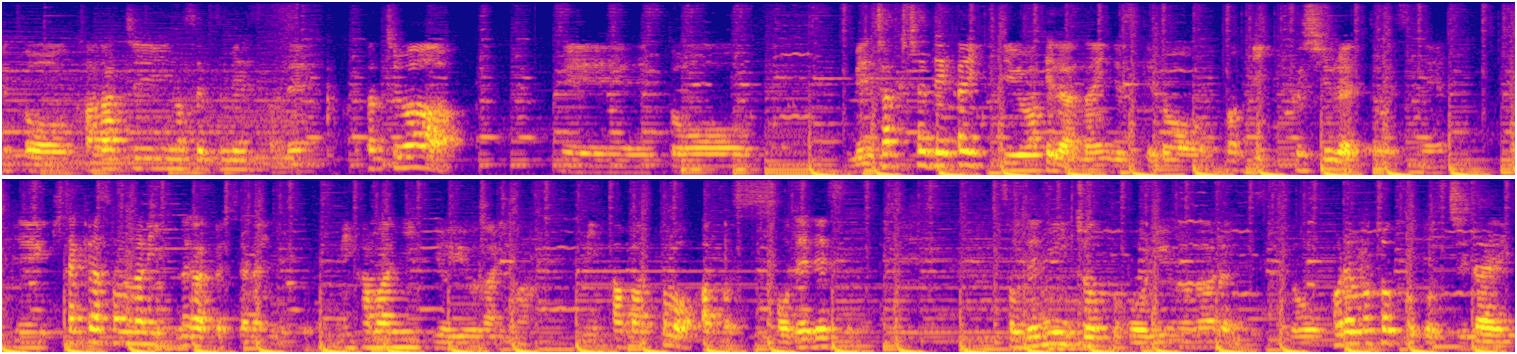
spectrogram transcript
えっと、形の説明ですかね。形は、えー、っと、めちゃくちゃでかいっていうわけではないんですけど、まあ、ビッグシルエットですね。で、着丈はそんなに長くしてないんですけど、身幅に余裕があります。身幅と、あと袖ですね。袖にちょっとボリュームがあるんですけど、これもちょっと時代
